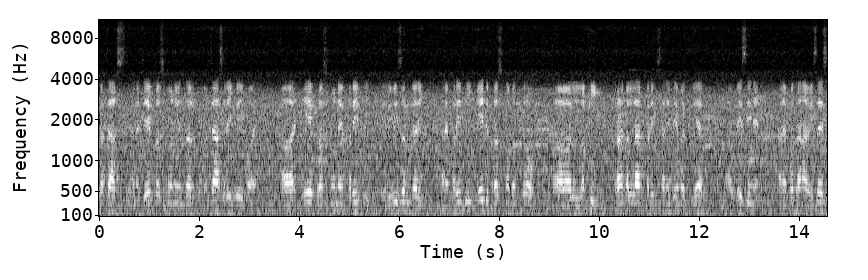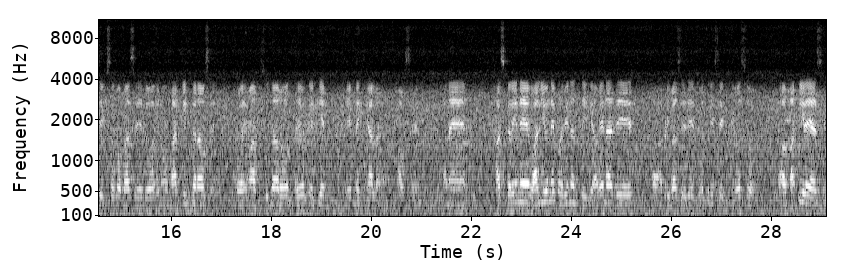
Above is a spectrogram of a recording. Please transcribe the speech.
કચાશ છે. અને જે પ્રશ્નોની અંદર કચાશ રહી ગઈ હોય એ પ્રશ્નોને ફરીથી રિવિઝન કરી અને ફરીથી એ જ પ્રશ્નપત્રો લખી ત્રણ કલાક પરીક્ષાની જેમ જ ઘેર બેસીને અને પોતાના વિષય શિક્ષકો પાસે જો એનું માર્કિંગ કરાવશે, તો એમાં સુધારો થયો કે કેમ, એમને ખ્યાલ આવશે. અને ખાસ કરીને વાલીઓને પણ વિનંતી કે હવેના જે આપણી પાસે જે ચોત્રીસેક દિવસો બાકી રહ્યા છે,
